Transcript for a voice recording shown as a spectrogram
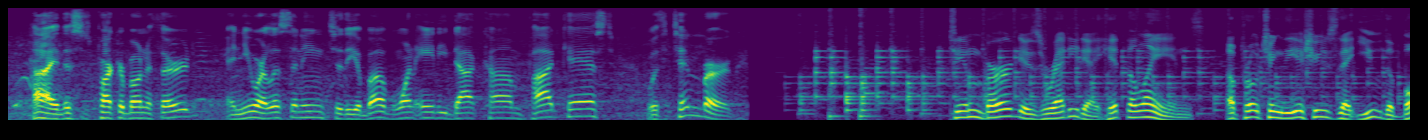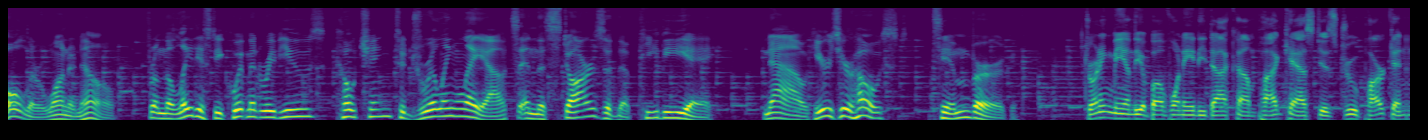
Hi, this is Parker Bohn III, and you are listening to the Above180.com podcast with Tim Berg. Tim Berg is ready to hit the lanes, approaching the issues that you, the bowler, want to know. From the latest equipment reviews, coaching to drilling layouts, and the stars of the PBA. Now, here's your host, Tim Berg. Joining me on the Above180.com podcast is Drew Parkin.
